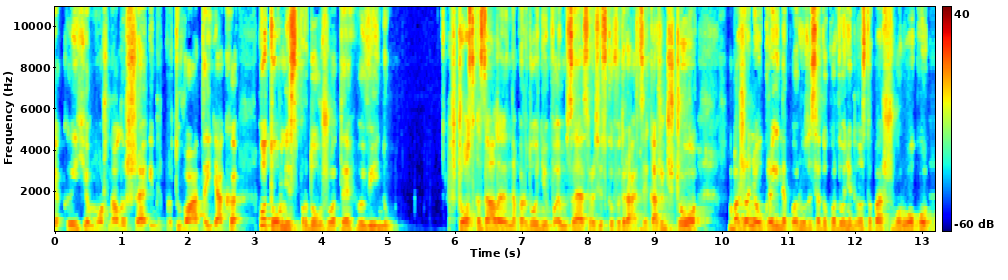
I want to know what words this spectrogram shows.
який можна лише інтерпретувати як готовність продовжувати війну. Що сказали напередодні в МЗС Російської Федерації? кажуть, що бажання України повернутися до кордонів 91-го року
